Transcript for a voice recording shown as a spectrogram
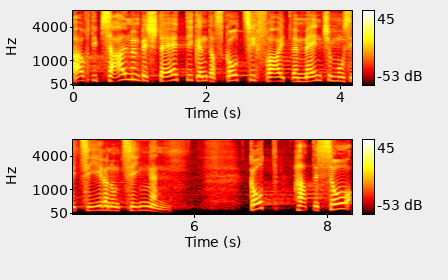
Auch die Psalmen bestätigen, dass Gott sich freut, wenn Menschen musizieren und singen. Gott hat es so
